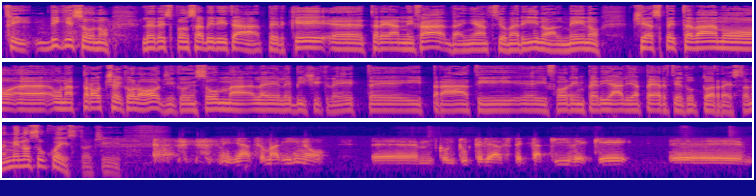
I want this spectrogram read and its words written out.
sì, di, chi sono le responsabilità? Perché eh, tre anni fa da Ignazio Marino almeno ci aspettavamo eh, un approccio ecologico, insomma le, le biciclette, i prati, eh, i fori imperiali aperti e tutto il resto. Nemmeno su questo ci... Ignazio Marino, ehm, con tutte le aspettative che eh,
